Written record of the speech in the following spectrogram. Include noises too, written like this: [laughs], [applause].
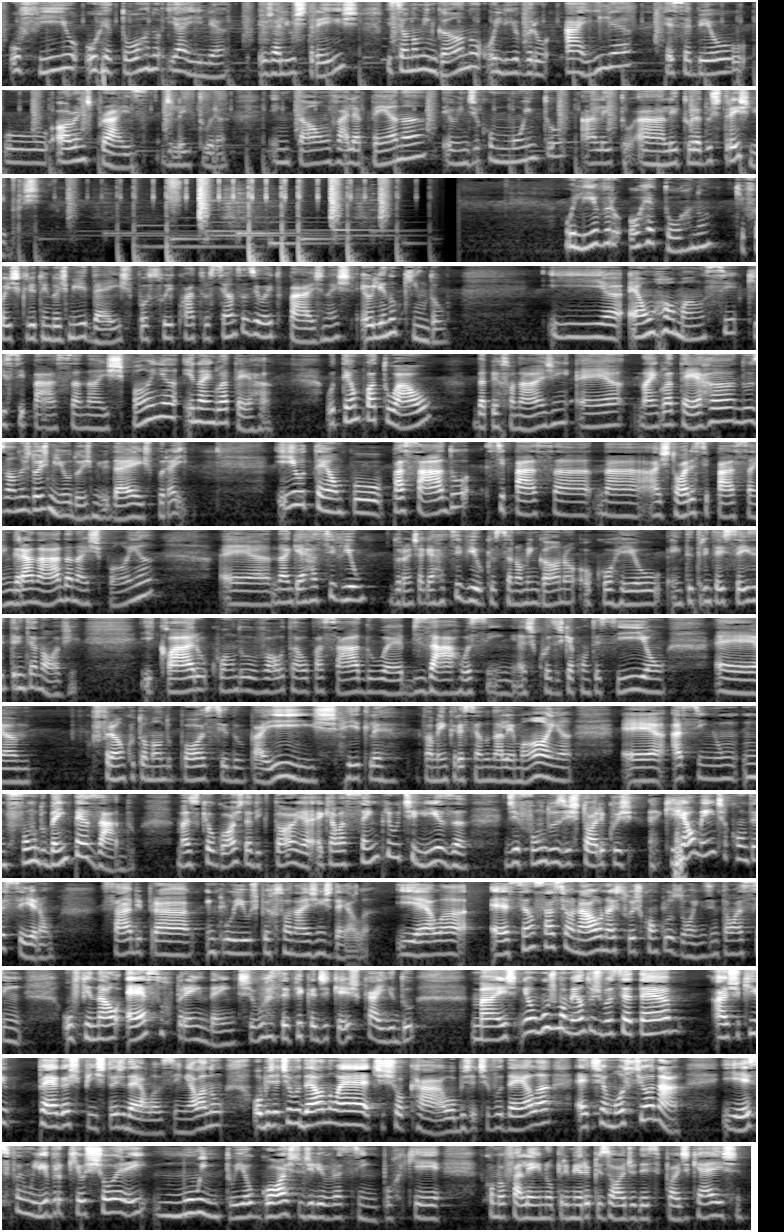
O Fio, O Retorno e A Ilha. Eu já li os três e, se eu não me engano, o livro A Ilha recebeu o Orange Prize de leitura. Então, vale a pena, eu indico muito a leitura, a leitura dos três livros. O livro O Retorno que foi escrito em 2010, possui 408 páginas. Eu li no Kindle. E eh, é um romance que se passa na Espanha e na Inglaterra. O tempo atual da personagem é na Inglaterra dos anos 2000, 2010, por aí. E o tempo passado se passa na a história se passa em Granada, na Espanha, é, na Guerra Civil, durante a Guerra Civil, que, se não me engano, ocorreu entre 36 e 39. E claro, quando volta ao passado é bizarro, assim, as coisas que aconteciam, é, Franco tomando posse do país, Hitler também crescendo na Alemanha, é assim, um, um fundo bem pesado. Mas o que eu gosto da Victoria é que ela sempre utiliza de fundos históricos que realmente aconteceram sabe? Para incluir os personagens dela. E ela é sensacional nas suas conclusões. Então, assim, o final é surpreendente, [laughs] você fica de queixo caído, mas em alguns momentos você até acha que pega as pistas dela, assim. Ela não, o objetivo dela não é te chocar, o objetivo dela é te emocionar. E esse foi um livro que eu chorei muito, e eu gosto de livro assim, porque como eu falei no primeiro episódio desse podcast,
